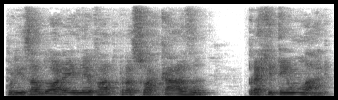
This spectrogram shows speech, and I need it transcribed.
por Isadora e levado para sua casa para que tenha um lar.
